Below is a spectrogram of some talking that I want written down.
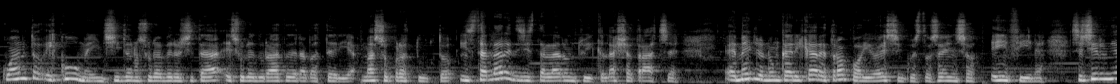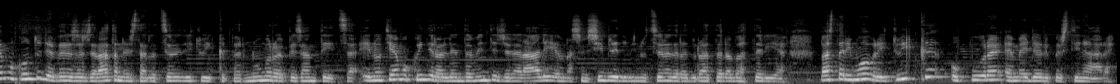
Quanto e come incidono sulla velocità e sulla durata della batteria? Ma soprattutto, installare e disinstallare un tweak lascia tracce. È meglio non caricare troppo iOS in questo senso. E infine, se ci rendiamo conto di aver esagerato nell'installazione di tweak per numero e pesantezza e notiamo quindi rallentamenti generali e una sensibile diminuzione della durata della batteria, basta rimuovere i tweak oppure è meglio ripristinare?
